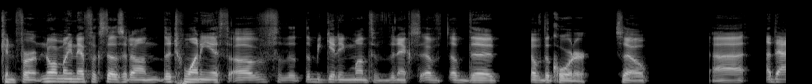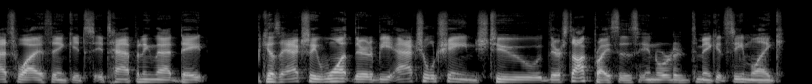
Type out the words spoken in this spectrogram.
confirm. Normally, Netflix does it on the twentieth of the, the beginning month of the next of, of the of the quarter. So uh, that's why I think it's it's happening that date because they actually want there to be actual change to their stock prices in order to make it seem like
